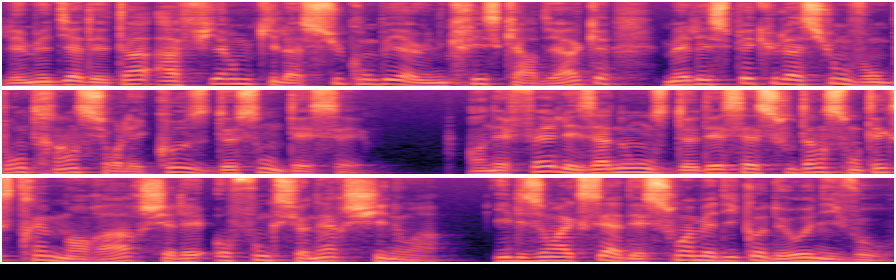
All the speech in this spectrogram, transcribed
Les médias d'État affirment qu'il a succombé à une crise cardiaque, mais les spéculations vont bon train sur les causes de son décès. En effet, les annonces de décès soudains sont extrêmement rares chez les hauts fonctionnaires chinois. Ils ont accès à des soins médicaux de haut niveau.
